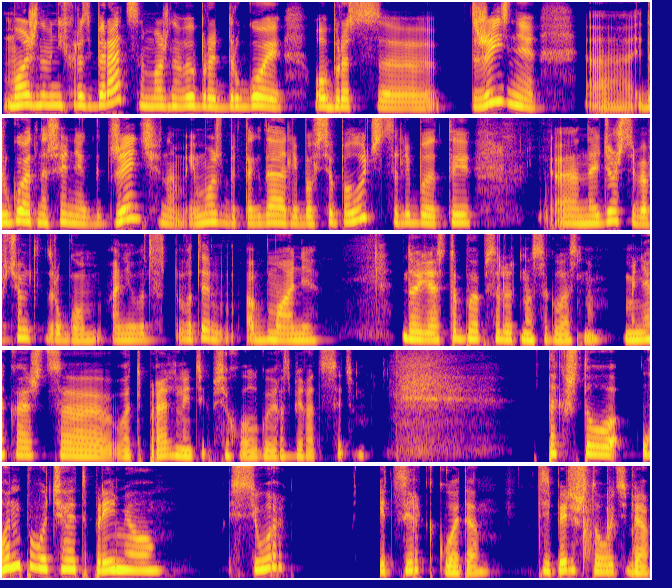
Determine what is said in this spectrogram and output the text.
можно в них разбираться, можно выбрать другой образ э, жизни, э, другое отношение к женщинам, и, может быть, тогда либо все получится, либо ты э, найдешь себя в чем-то другом, а не вот в, в этом обмане. Да, я с тобой абсолютно согласна. Мне кажется, вот правильно идти к психологу и разбираться с этим. Так что он получает премию Сюр и цирк года. Теперь что у тебя?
